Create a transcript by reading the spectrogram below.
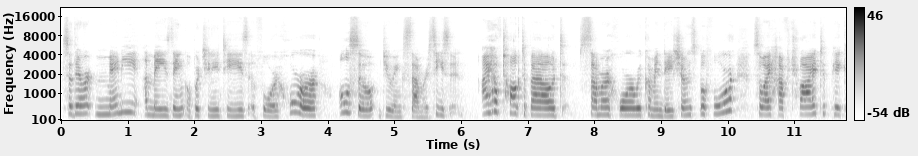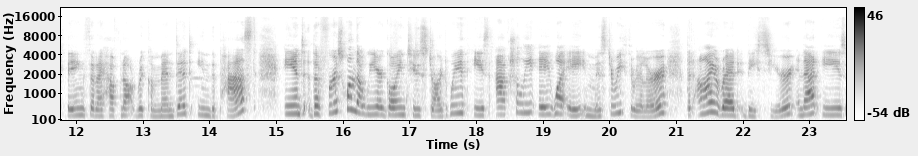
so there are many amazing opportunities for horror also during summer season. I have talked about summer horror recommendations before so I have tried to pick things that I have not recommended in the past and the first one that we are going to start with is actually a YA mystery thriller that I read this year and that is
